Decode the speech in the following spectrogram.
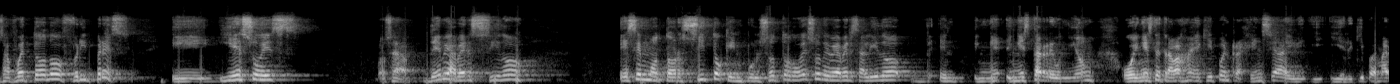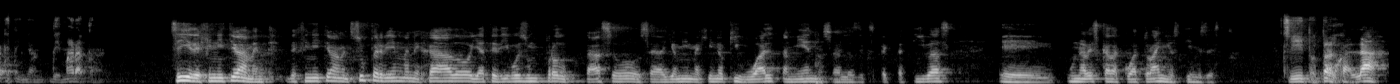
O sea, fue todo free press. Y, y eso es, o sea, debe haber sido ese motorcito que impulsó todo eso debe haber salido en, esta reunión o en este trabajo en equipo entre agencia y, el equipo de marketing de Marathon. Sí, definitivamente, definitivamente, súper bien manejado, ya te digo, es un productazo, o sea, yo me imagino que igual también, o sea, las expectativas, eh, una vez cada cuatro años tienes esto. Sí, total. Ojalá,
